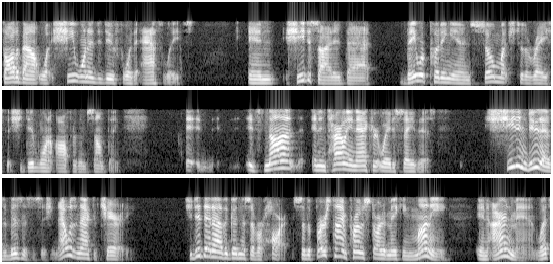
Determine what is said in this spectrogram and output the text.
thought about what she wanted to do for the athletes. And she decided that they were putting in so much to the race that she did want to offer them something. It, it's not an entirely inaccurate way to say this she didn't do that as a business decision. That was an act of charity. She did that out of the goodness of her heart. So the first time pros started making money in Ironman, let's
